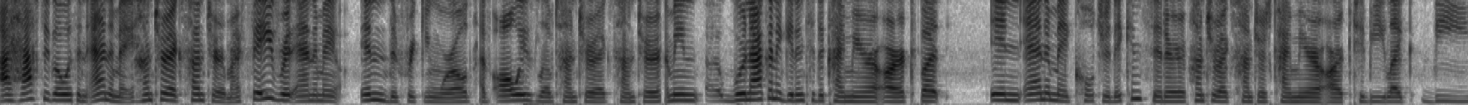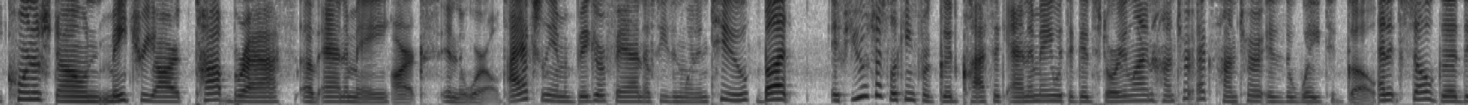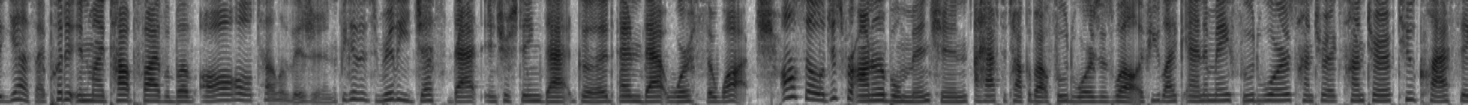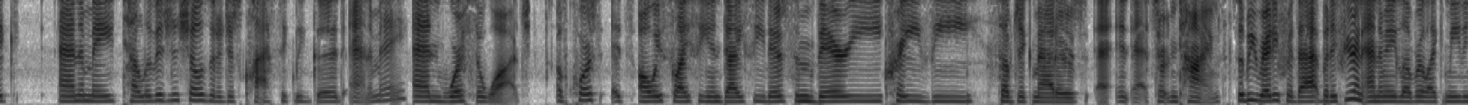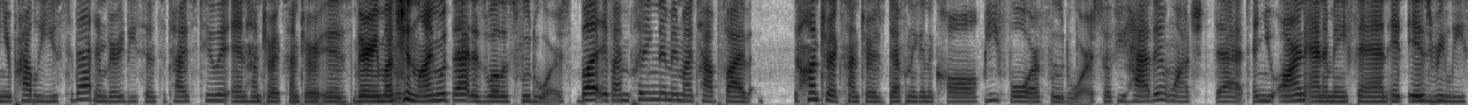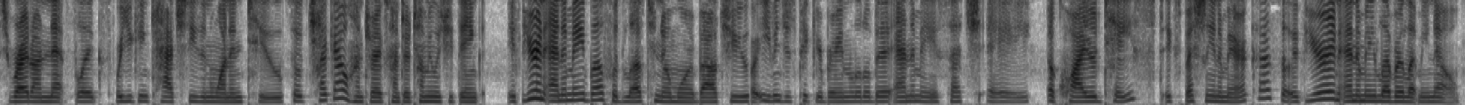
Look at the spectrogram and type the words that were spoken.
I have to go with an anime, Hunter x Hunter, my favorite anime in the freaking world. I've always loved Hunter x Hunter. I mean, uh, we're not going to get into the Chimera arc, but in anime culture, they consider Hunter x Hunter's Chimera arc to be like the cornerstone, matriarch, top brass of anime arcs in the world. I actually am a bigger fan of season one and two, but if you're just looking for good classic anime with a good storyline, Hunter x Hunter is the way to go. And it's so good that, yes, I put it in my top five above all television because it's really just that interesting, that good, and that worth the watch. Also, just for honorable mention, I have to talk about Food Wars as well. If you like anime, Food Wars, Hunter x Hunter, two classic anime television shows that are just classically good anime and worth the watch. Of course, it's always slicey and dicey. There's some very crazy subject matters at, at, certain times. So be ready for that. But if you're an anime lover like me, then you're probably used to that and very desensitized to it. And Hunter x Hunter is very much in line with that, as well as Food Wars. But if I'm putting them in my top five, Hunter x Hunter is definitely going to call before Food Wars. So if you haven't watched that and you are an anime fan, it is released right on Netflix where you can catch season one and two. So check out Hunter x Hunter. Tell me what you think. If you're an anime buff, would love to know more about you or even just pick your brain a little bit. Anime is such a acquired taste, especially in America. So if you're an anime lover, let me know.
